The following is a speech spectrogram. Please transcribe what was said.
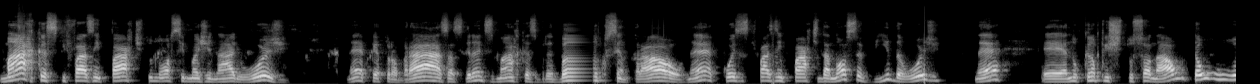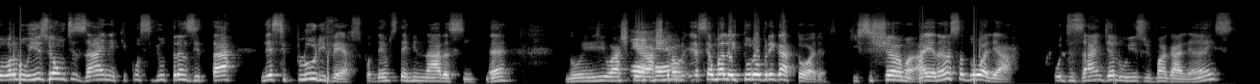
marcas que fazem parte do nosso imaginário hoje, né, Petrobras, as grandes marcas, Banco Central, né, coisas que fazem parte da nossa vida hoje, né, é, no campo institucional. Então, o Aloysio é um designer que conseguiu transitar nesse pluriverso, podemos terminar assim, né? No, e eu acho que, uhum. acho que essa é uma leitura obrigatória, que se chama A Herança do Olhar, o design de Aloysio Magalhães,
